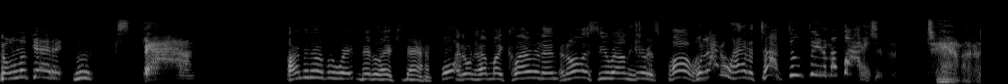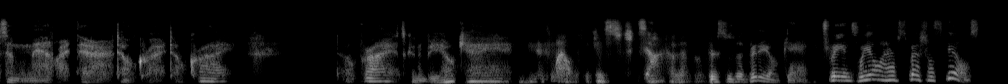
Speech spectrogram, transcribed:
Don't look at it. I'm an overweight middle aged man. I don't have my Claritin, and all I see around here is pollen. Well, I don't have the top two feet of my body. Damn, that is a man right there. Don't cry, don't cry. Don't cry, it's gonna be okay. Well, it's, this is a video game, which means we all have special skills.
